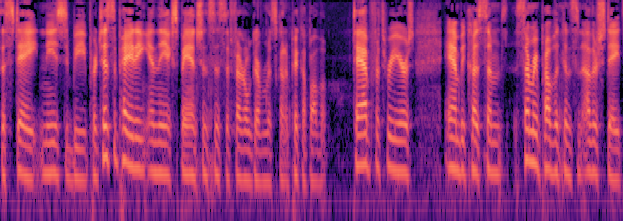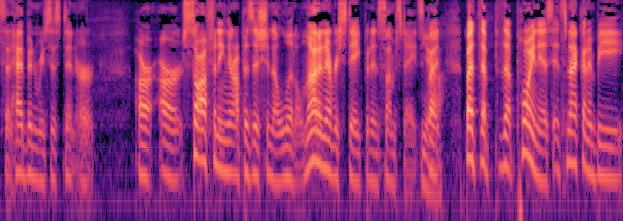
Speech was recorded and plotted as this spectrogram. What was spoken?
the state needs to be participating in the expansion since the federal government's going to pick up all the tab for three years, and because some some Republicans in other states that had been resistant or are are softening their opposition a little. Not in every state, but in some states. Yeah. But but the the point is, it's not going to be,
